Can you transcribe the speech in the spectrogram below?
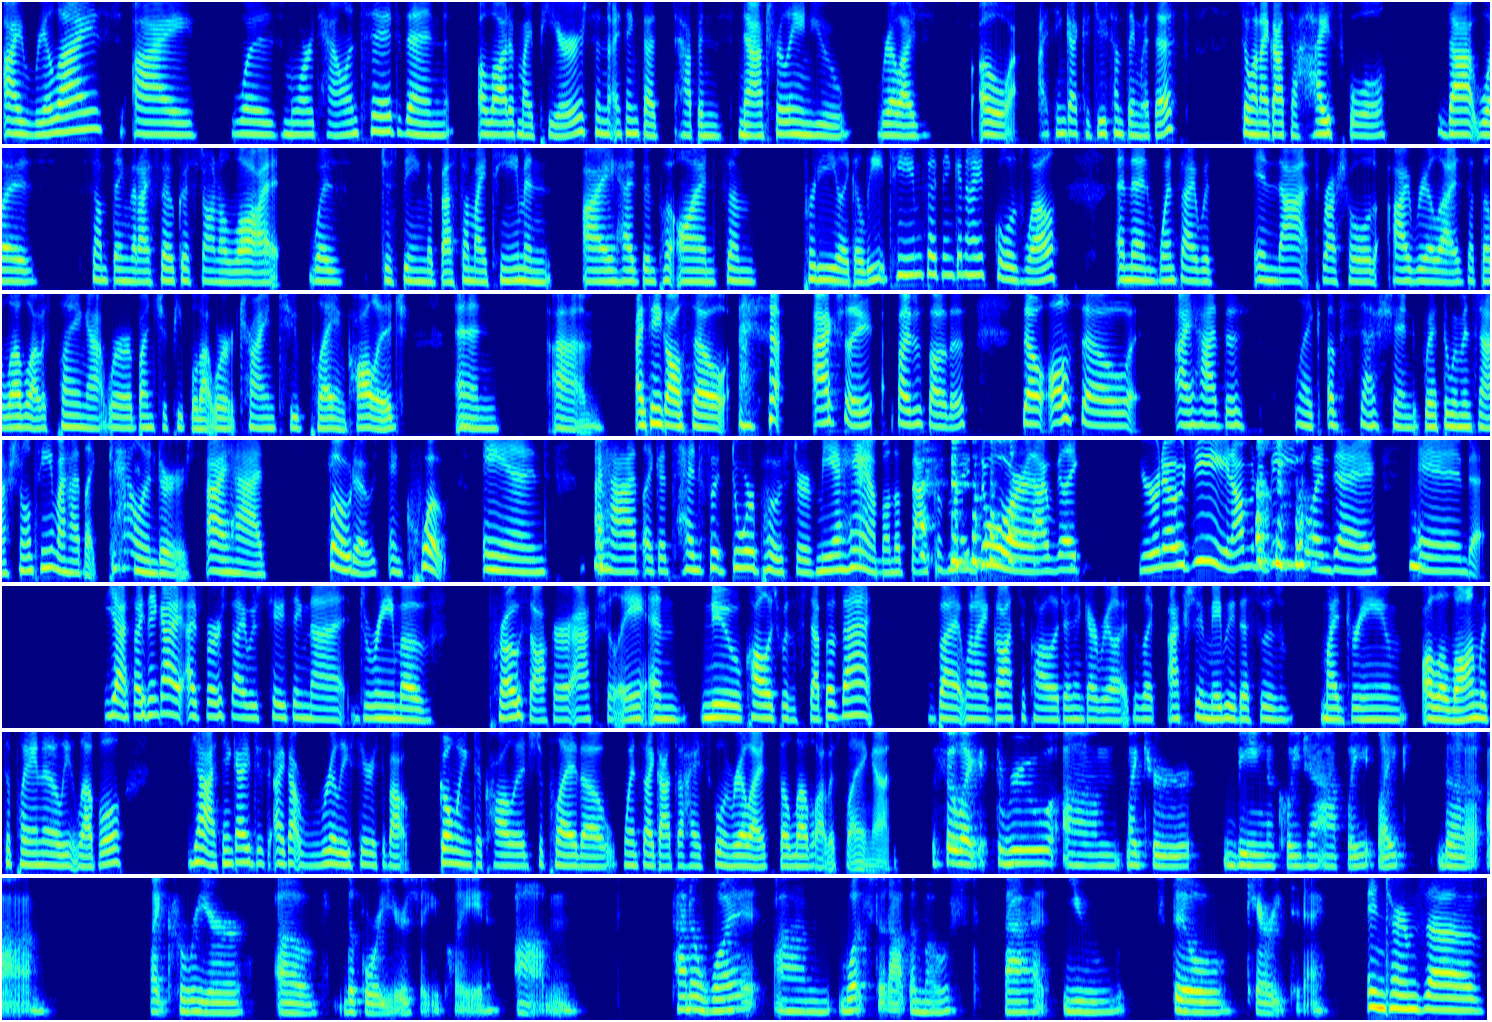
I realized I was more talented than a lot of my peers. And I think that happens naturally. And you realize, oh, I think I could do something with this. So, when I got to high school, that was something that I focused on a lot was just being the best on my team and I had been put on some pretty like elite teams I think in high school as well. And then once I was in that threshold, I realized that the level I was playing at were a bunch of people that were trying to play in college. Mm-hmm. And um I think also actually, so I just thought of this. So also I had this like obsession with the women's national team. I had like calendars. I had photos and quotes. And I had like a 10 foot door poster of Mia Hamm on the back of my door. and I would be like, You're an OG and I'm going to be one day. And yes, I think I at first I was chasing that dream of pro soccer actually and knew college was a step of that. But when I got to college, I think I realized I was like, actually, maybe this was my dream all along was to play in an elite level yeah, I think I just I got really serious about going to college to play though once I got to high school and realized the level I was playing at. So like through um like your being a collegiate athlete, like the um like career of the four years that you played, um, kind of what um what stood out the most that you still carry today? In terms of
